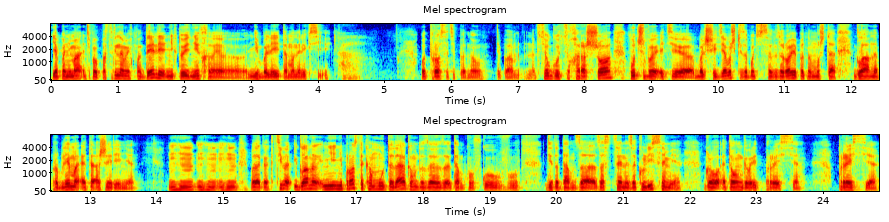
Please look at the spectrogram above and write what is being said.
я понимаю, типа, посмотри на моих моделей, никто из них э, не болеет там анорексией. Вот просто, типа, ну, типа, все будет, все хорошо. Лучше бы эти большие девушки заботились о своем здоровье, потому что главная проблема – это ожирение. Мгм, мгм, мгм. Вот так активно. И главное, не, не просто кому-то, да, кому-то за, за- там, в- в- где-то там за, за сценой, за кулисами. Girl, это он говорит прессе. Прессе.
